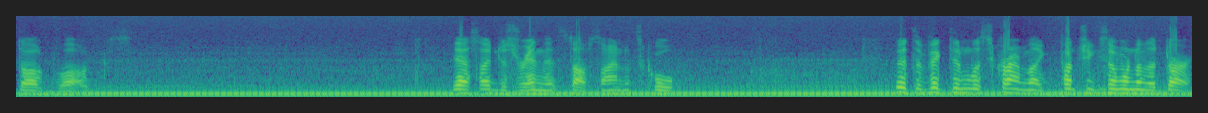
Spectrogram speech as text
dog vlogs. Yes, I just ran that stop sign. It's cool. It's a victimless crime, like punching someone in the dark.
